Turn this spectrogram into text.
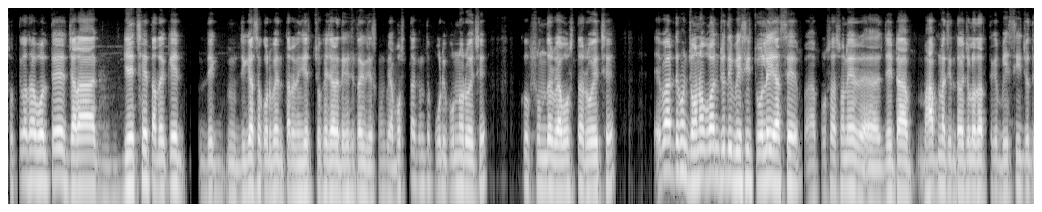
সত্যি কথা বলতে যারা গেছে তাদেরকে দেখ, জিজ্ঞাসা করবেন, তারা নিজের চোখে যারা দেখেছে তাদের ব্যবস্থা কিন্তু পরিপূর্ণ রয়েছে, খুব সুন্দর ব্যবস্থা রয়েছে। এবার দেখুন, জনগণ যদি বেশি চলেই আসে প্রশাসনের যেটা ভাবনা, চিন্তা হয়েছিল তার থেকে বেশি যদি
